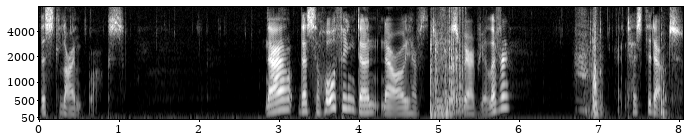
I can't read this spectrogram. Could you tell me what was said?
the slime blocks. Now that's the whole thing done. Now all you have to do is grab your lever and test it out.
